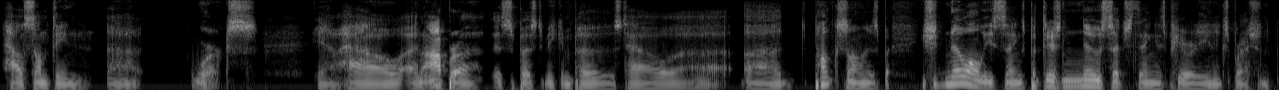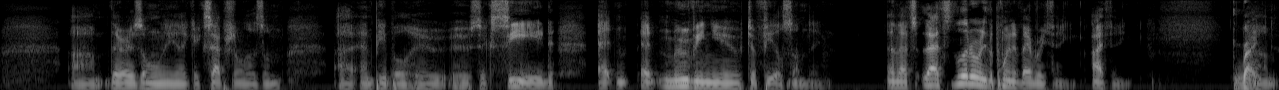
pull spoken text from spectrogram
how something uh, works. You know how an opera is supposed to be composed, how uh, a punk song is. But you should know all these things. But there's no such thing as purity in expression. Um, there is only like exceptionalism uh, and people who, who succeed at at moving you to feel something, and that's that's literally the point of everything. I think. Right. Um,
